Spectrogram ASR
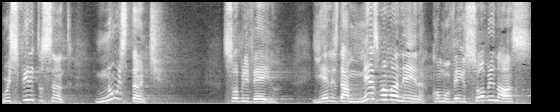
o Espírito Santo, num instante, sobreveio, e eles, da mesma maneira como veio sobre nós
